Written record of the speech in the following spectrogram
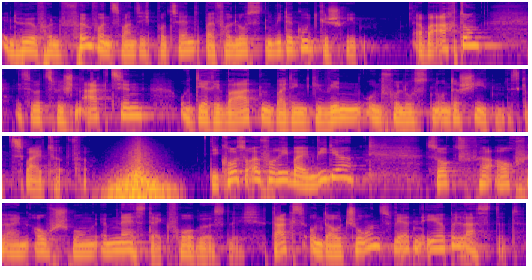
in Höhe von 25 Prozent bei Verlusten wieder gutgeschrieben. Aber Achtung, es wird zwischen Aktien und Derivaten bei den Gewinnen und Verlusten unterschieden. Es gibt zwei Töpfe. Die Kurseuphorie bei Nvidia sorgt für auch für einen Aufschwung im Nasdaq vorbörslich. DAX und Dow Jones werden eher belastet.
